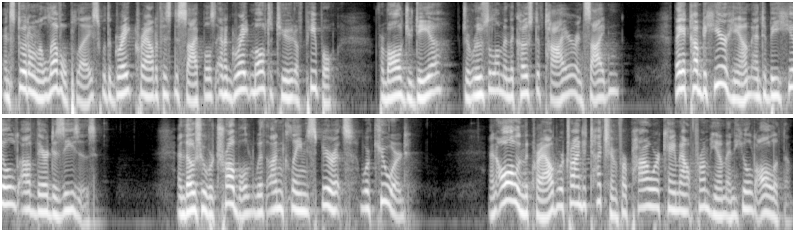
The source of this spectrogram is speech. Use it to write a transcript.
and stood on a level place with a great crowd of his disciples and a great multitude of people from all Judea, Jerusalem, and the coast of Tyre and Sidon they had come to hear him and to be healed of their diseases. And those who were troubled with unclean spirits were cured. And all in the crowd were trying to touch him, for power came out from him and healed all of them.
